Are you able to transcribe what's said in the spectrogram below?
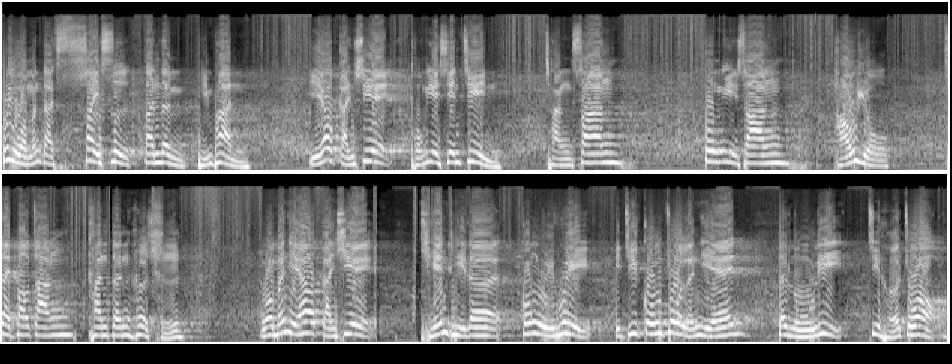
为我们的赛事担任评判，也要感谢同业先进、厂商、供应商、好友在包装、刊登贺词，我们也要感谢全体的。工委会以及工作人员的努力及合作，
